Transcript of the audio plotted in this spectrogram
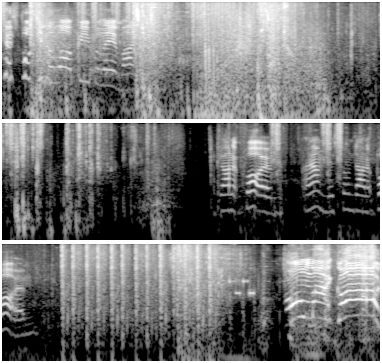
There's fucking a lot of people here, man. Down at bottom. I am, there's someone down at bottom. Oh my god!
